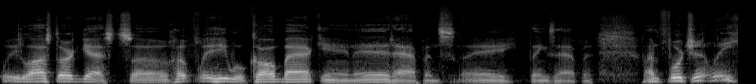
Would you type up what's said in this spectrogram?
We lost our guest. So hopefully he will call back, and it happens. Hey, things happen. Unfortunately,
